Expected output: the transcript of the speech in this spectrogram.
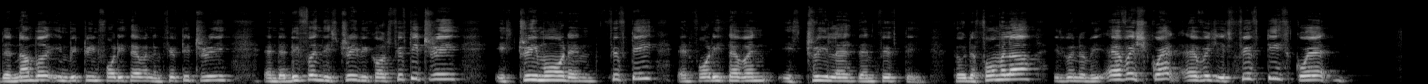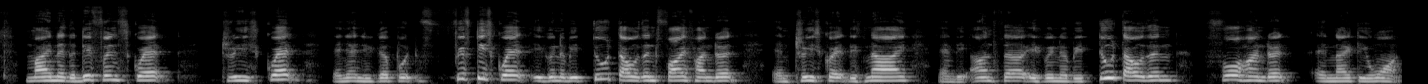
the number in between 47 and 53, and the difference is 3 because 53 is 3 more than 50 and 47 is 3 less than 50. So the formula is going to be average squared. Average is 50 squared minus the difference squared, 3 squared, and then you can put 50 squared is going to be 2500 and 3 squared is 9 and the answer is going to be 2491.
